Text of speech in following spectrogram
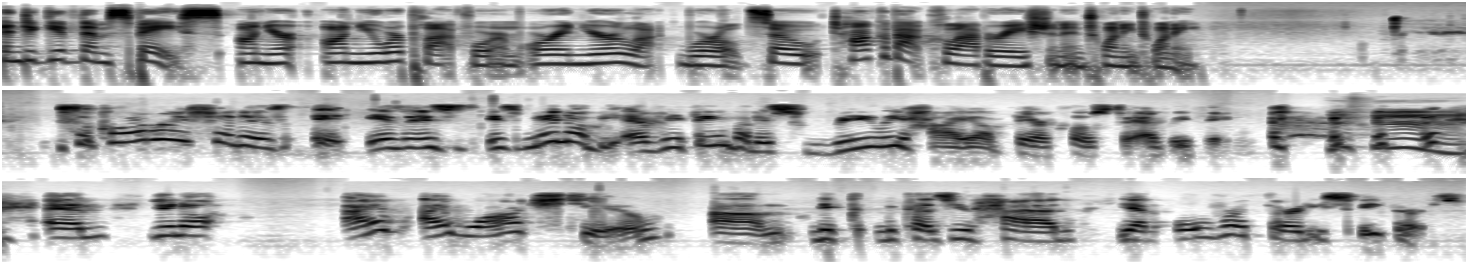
and to give them space on your on your platform or in your world. So talk about collaboration in 2020 so collaboration is it is is is may not be everything, but it's really high up there, close to everything. Mm-hmm. and you know, I I watched you um, because you had you had over thirty speakers,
